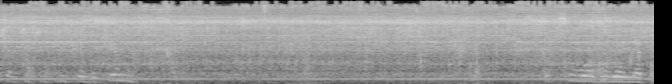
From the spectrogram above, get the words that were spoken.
ще чуть-чуть муки докину. Щоб всю воду виляти.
